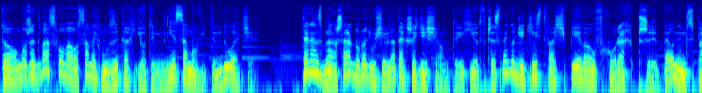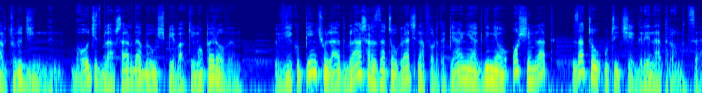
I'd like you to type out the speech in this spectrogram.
To może dwa słowa o samych muzykach i o tym niesamowitym duecie. Terence Blanchard urodził się w latach 60. i od wczesnego dzieciństwa śpiewał w chórach przy pełnym wsparciu rodzinnym, bo ojciec Blancharda był śpiewakiem operowym. W wieku 5 lat Blanchard zaczął grać na fortepianie, a gdy miał 8 lat, zaczął uczyć się gry na trąbce.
